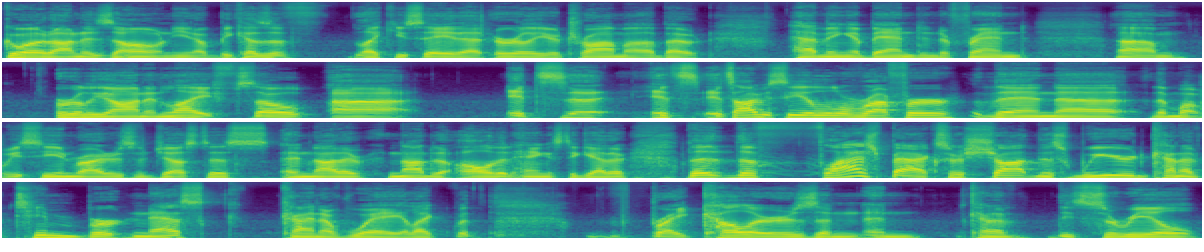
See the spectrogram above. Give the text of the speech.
go out on his own, you know, because of like you say that earlier trauma about having abandoned a friend um, early on in life. So uh, it's uh, it's it's obviously a little rougher than uh, than what we see in Riders of Justice, and not not all of it hangs together. The the flashbacks are shot in this weird kind of Tim Burton esque kind of way, like with bright colors and and kind of these surreal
